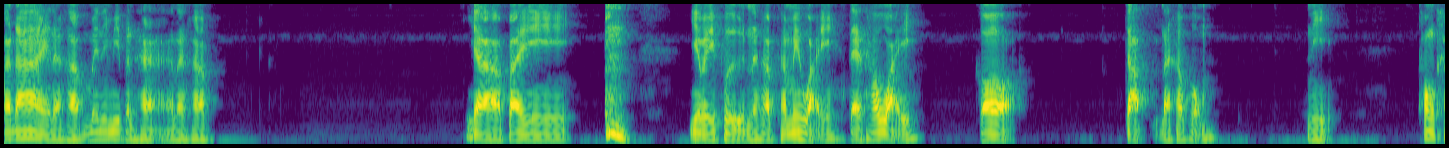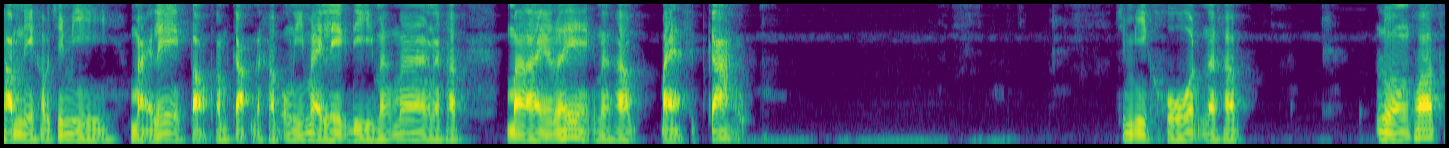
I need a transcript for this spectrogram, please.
ก็ได้นะครับ ไม่ได้มีปัญหานะครับ อย่าไปอย่าไปฝืนนะครับ ถ้าไม่ไหว แต่ถ้าไหวก็จัดนะครับผม นี่ทองคำเนี่ยเขาจะมีหมายเลขต่อกำกับนะครับ องค์นี้หมายเลขดีมากๆนะครับ หมายเลขนะครับแปดสิบเก้าจะมีโค้ดนะครับ หลวงพ่อท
